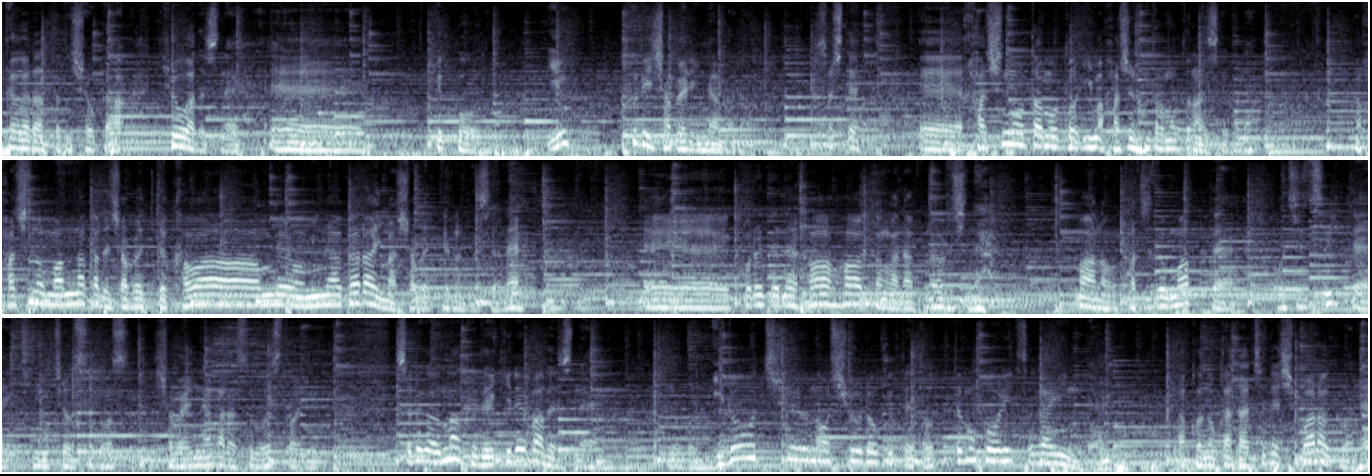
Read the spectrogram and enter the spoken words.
いかがだったでしょうか今日はですね、えー、結構ゆっくり喋りながらそして、えー、橋のたもと今橋のたもとなんですけどね。橋の真ん中で喋って川目を見ながら今喋ってるんですよね、えー、これでねハーハー感がなくなるしね。まあ、あの立ち止まって落ち着いて一日を過ごす喋りながら過ごすという。それがうまくできればですね移動中の収録ってとっても効率がいいんで、まあ、この形でしばらくはね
